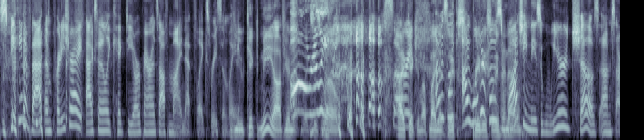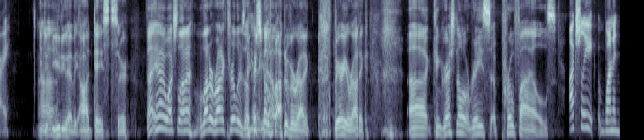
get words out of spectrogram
speaking of that, I'm pretty sure I accidentally kicked your parents off my Netflix recently. You kicked me off your Netflix as well. oh, sorry. I kicked him off my I was like, Netflix I wonder previously. who's I watching these weird shows. I'm sorry. You do, you do have odd tastes, sir. Uh, yeah, I watched a lot of a lot of erotic thrillers on there. There's You a know? lot of erotic, very erotic. Uh, congressional race profiles. Actually, wanted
